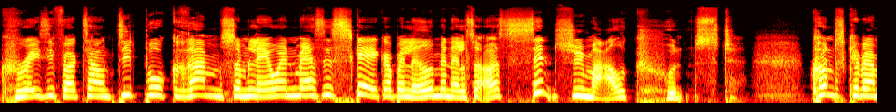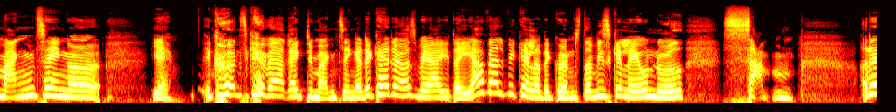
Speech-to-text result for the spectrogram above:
Crazy Fucktown, dit program, som laver en masse skæg og ballade, men altså også sindssygt meget kunst. Kunst kan være mange ting, og ja, kunst kan være rigtig mange ting, og det kan det også være i dag. Jeg har valgt, vi kalder det kunst, og vi skal lave noget sammen. Og den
